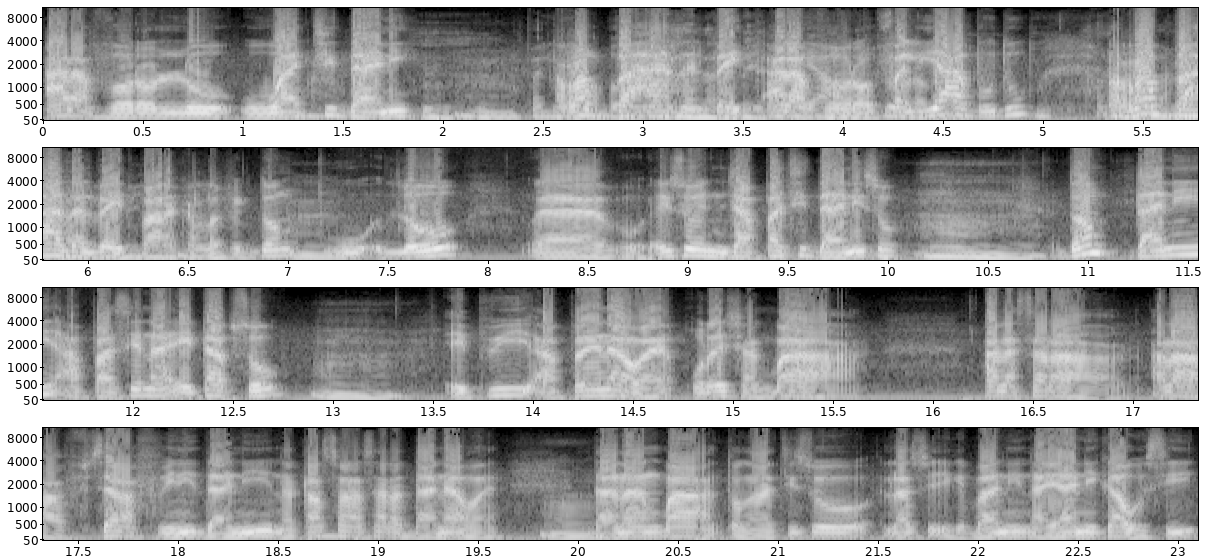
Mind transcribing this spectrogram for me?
ala voro lo waati dani hmm. Hmm. rabba hada albayt ala voro falyabudu rabba hada albayt barakallah fik donc hmm. lo e euh, so njapati dani so donc dani a passé na étape so et puis après na waye quraish agba ala sara ala sara fini dani na ta sara sara dani awaye dana ngba tongana ti so laso yeke bani na yani ka aussi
